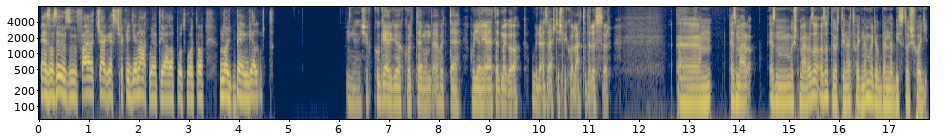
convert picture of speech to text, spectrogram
Ez az előző fáradtság, ez csak egy ilyen átmeneti állapot volt a nagy bang előtt. Igen, és akkor Gergő, akkor te mondd el, hogy te hogyan élted meg a újrázást, és mikor láttad először? Um, ez már ez most már az a, az a történet, hogy nem vagyok benne biztos, hogy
